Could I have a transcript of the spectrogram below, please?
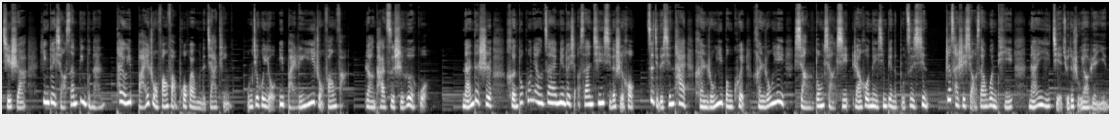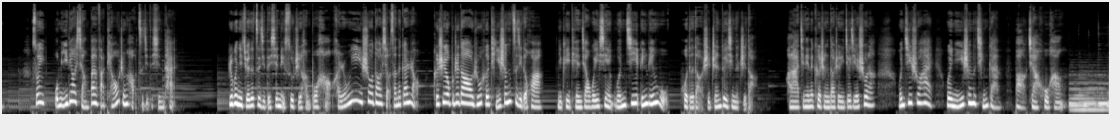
其实啊，应对小三并不难，他有一百种方法破坏我们的家庭，我们就会有一百零一种方法让他自食恶果。难的是，很多姑娘在面对小三侵袭的时候，自己的心态很容易崩溃，很容易想东想西，然后内心变得不自信，这才是小三问题难以解决的主要原因。所以，我们一定要想办法调整好自己的心态。如果你觉得自己的心理素质很不好，很容易受到小三的干扰，可是又不知道如何提升自己的话，你可以添加微信文姬零零五，获得导师针对性的指导。好啦，今天的课程到这里就结束了。文姬说爱，为你一生的情感保驾护航。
